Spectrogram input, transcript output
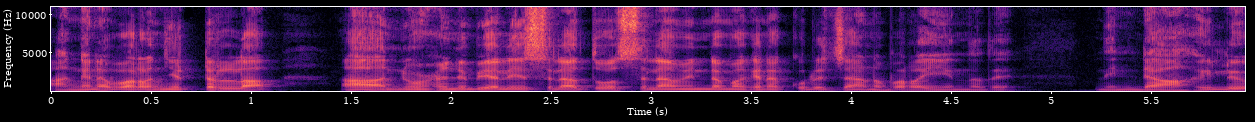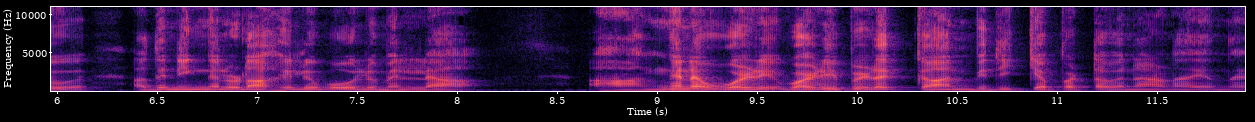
അങ്ങനെ പറഞ്ഞിട്ടുള്ള ആ നൂഹ് നബി അലൈഹി സ്വലാത്തു വസ്സലാമിന്റെ മകനെക്കുറിച്ചാണ് പറയുന്നത്. നിന്റെ അഹിലു അത് നിങ്ങളുടെ അഹിലു പോലുമല്ല. അങ്ങനെ വഴി വഴി പിഴക്കാൻ വിധിക്കപ്പെട്ടവനാണ് എന്ന്.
